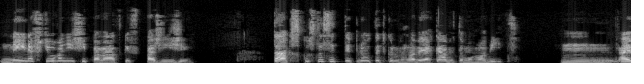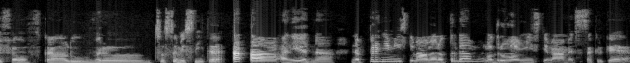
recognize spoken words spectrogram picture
nejnavštěvovanější památky v Paříži. Tak, zkuste si typnout teď v hlavě, jaká by to mohla být. Hmm, Eiffelovka, Louvre, co si myslíte? A, a ani jedna. Na prvním místě máme Notre Dame, na druhém místě máme Sacré-Cœur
